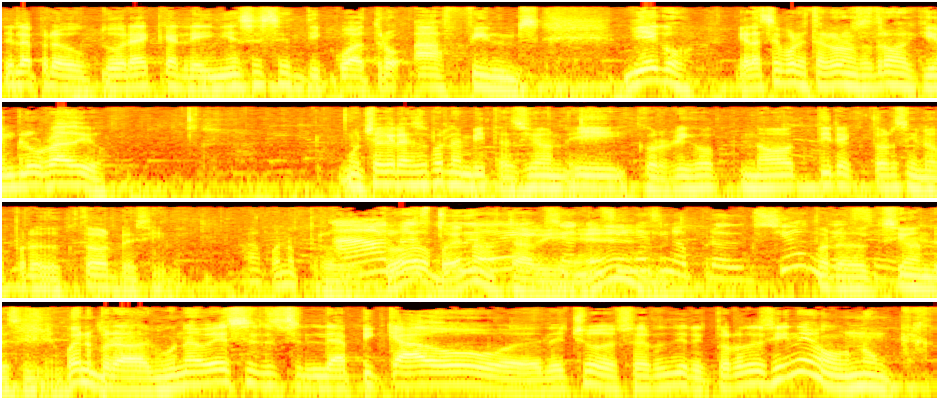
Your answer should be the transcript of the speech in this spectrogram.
de la productora caleña 64A Films. Diego, gracias por estar con nosotros aquí en Blue Radio. Muchas gracias por la invitación y corrijo, no director, sino productor de cine. Ah, bueno, productor, Ah, no bueno, está bien. de cine, sino producción de Producción de cine. Bueno, pero ¿alguna vez le ha picado el hecho de ser director de cine o nunca?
